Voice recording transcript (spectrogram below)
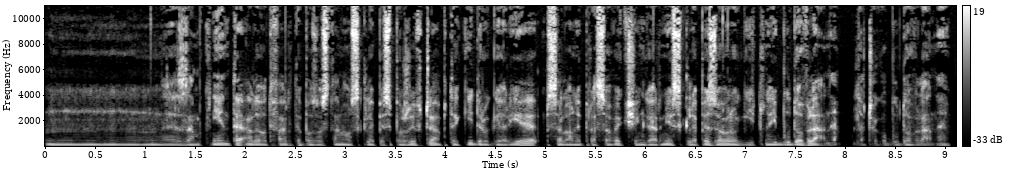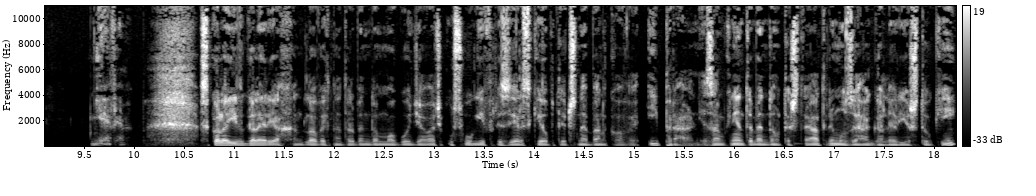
Mm, zamknięte, ale otwarte pozostaną sklepy spożywcze, apteki, drogerie, salony prasowe, księgarnie, sklepy zoologiczne i budowlane. Dlaczego budowlane? Nie wiem. Z kolei w galeriach handlowych nadal będą mogły działać usługi fryzjerskie, optyczne, bankowe i pralnie. Zamknięte będą też teatry, muzea, galerie sztuki.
